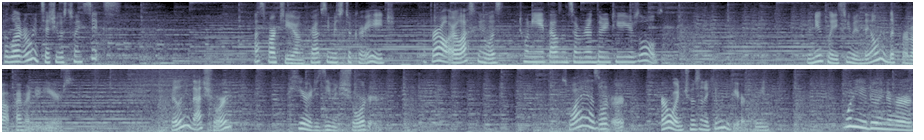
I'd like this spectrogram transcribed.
But Lord Irwin said she was 26. That's far too young. Perhaps he mistook her age. After all, our last queen was 28,732 years old. The new queen is human. They only live for about 500 years. Really? That short? Here it is even shorter. So why has Lord er-, Ir Irwin chosen a human to be our queen? What are you doing to her?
